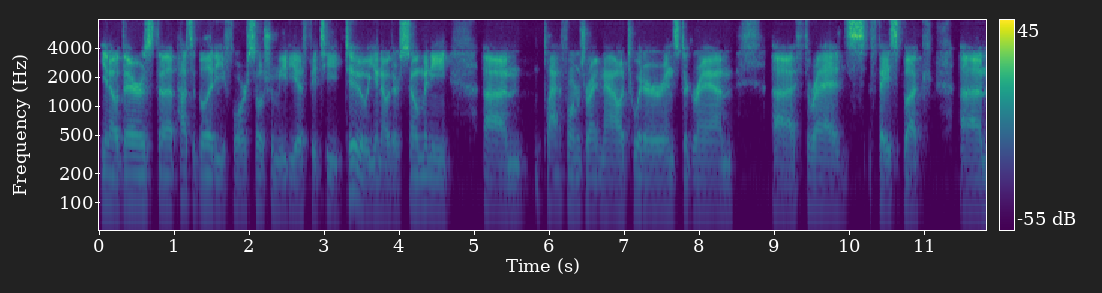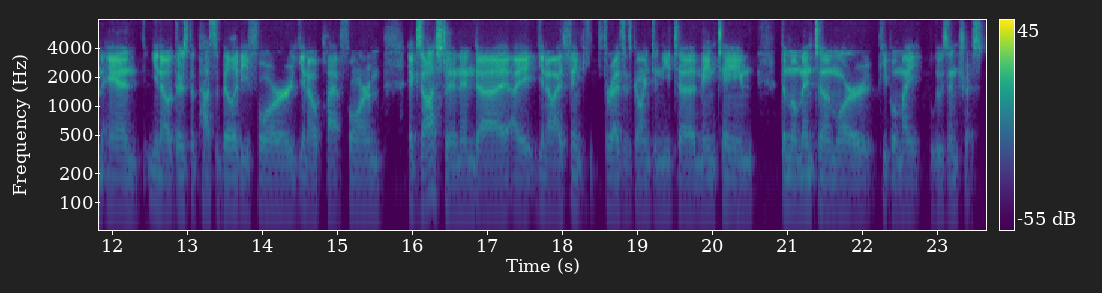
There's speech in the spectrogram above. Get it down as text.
you know, there's the possibility for social media fatigue too. You know, there's so many um, platforms right now Twitter, Instagram, uh, Threads, Facebook, um, and you know there's the possibility for you know platform exhaustion, and uh, I you know I think Threads is going to need to maintain the momentum, or people might lose interest.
